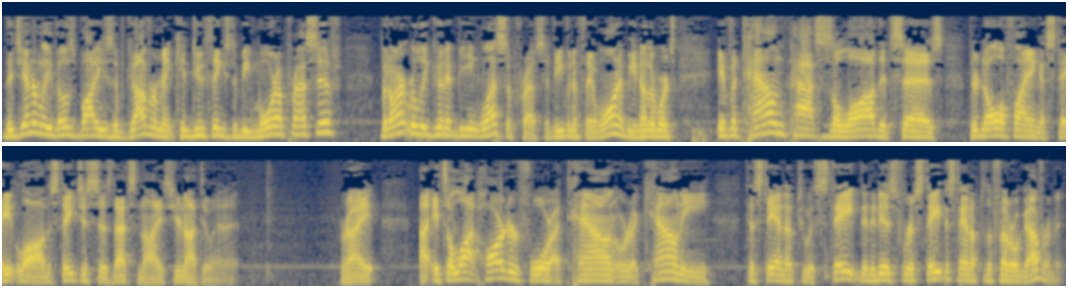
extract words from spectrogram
that generally those bodies of government can do things to be more oppressive, but aren't really good at being less oppressive, even if they want to be. In other words, if a town passes a law that says they're nullifying a state law, the state just says, that's nice, you're not doing it. Right? Uh, it's a lot harder for a town or a county to stand up to a state than it is for a state to stand up to the federal government.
